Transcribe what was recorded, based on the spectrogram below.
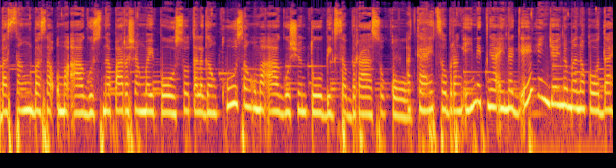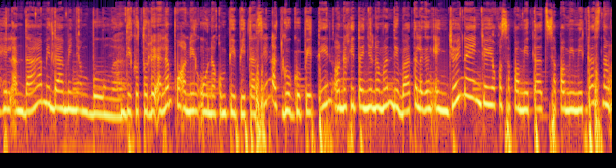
basang-basa umaagos na para siyang may poso. Talagang kusang umaagos yung tubig sa braso ko. At kahit sobrang init nga ay nag-e-enjoy naman ako dahil ang dami-dami niyang bunga. Hindi ko tuloy alam kung ano yung una kong pipitasin at gugupitin. O nakita niyo naman, 'di ba? Talagang enjoy na enjoy ako sa pamitat sa pamimitas ng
